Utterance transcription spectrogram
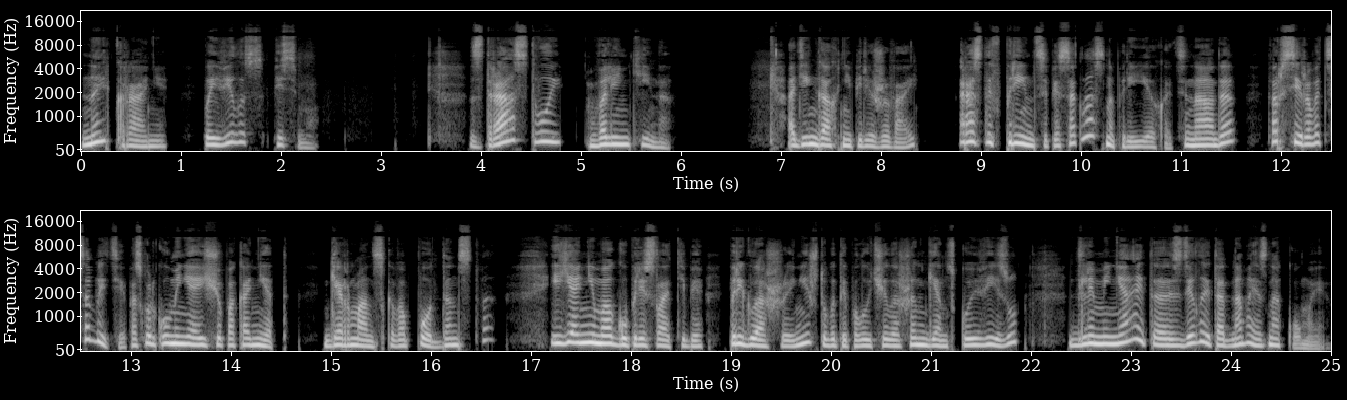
На экране появилось письмо. «Здравствуй, Валентина. О деньгах не переживай. Раз ты в принципе согласна приехать, надо форсировать события, поскольку у меня еще пока нет германского подданства, и я не могу прислать тебе приглашение, чтобы ты получила шенгенскую визу. Для меня это сделает одна моя знакомая.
